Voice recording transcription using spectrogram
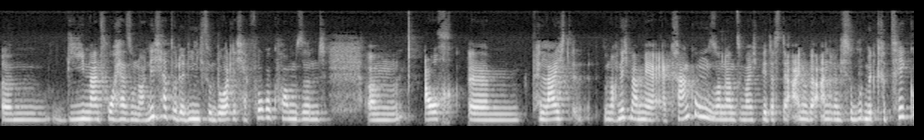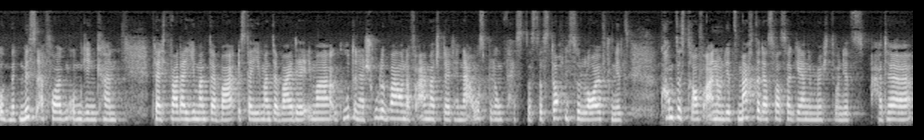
ähm, die man vorher so noch nicht hatte oder die nicht so deutlich hervorgekommen sind. Ähm, auch ähm, vielleicht noch nicht mal mehr Erkrankungen, sondern zum Beispiel, dass der ein oder andere nicht so gut mit Kritik und mit Misserfolgen umgehen kann. Vielleicht war da jemand dabei, ist da jemand dabei, der immer gut in der Schule war und auf einmal stellt er in der Ausbildung fest, dass das doch nicht so läuft und jetzt kommt es drauf an und jetzt macht er das, was er gerne möchte und jetzt hat er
